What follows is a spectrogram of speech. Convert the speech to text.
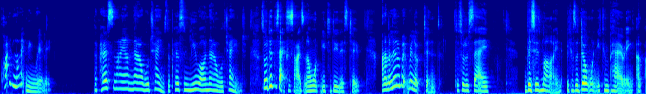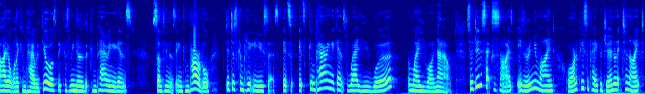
quite enlightening, really. The person I am now will change. The person you are now will change. So I did this exercise and I want you to do this too. And I'm a little bit reluctant to sort of say, this is mine because I don't want you comparing and I don't want to compare with yours because we know that comparing against something that's incomparable is just completely useless. It's it's comparing against where you were and where you are now. So do this exercise either in your mind or on a piece of paper, journal it tonight,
